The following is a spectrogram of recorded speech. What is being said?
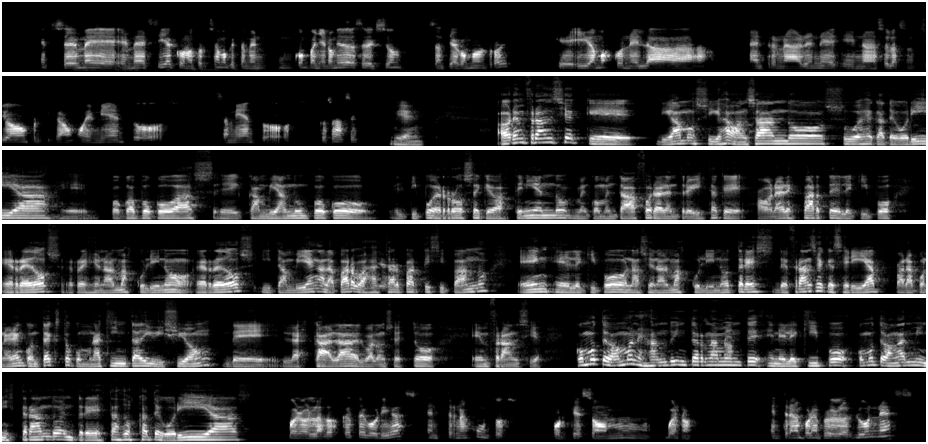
Entonces él me, él me decía con otro chamo que también, un compañero mío de la selección, Santiago Monroy, que íbamos con él a, entrenar en el gimnasio de la Asunción, practicábamos movimientos, lanzamientos, cosas así. Bien. Ahora en Francia que, digamos, sigues avanzando, subes de categoría, eh, poco a poco vas eh, cambiando un poco el tipo de roce que vas teniendo. Me comentabas fuera de la entrevista que ahora eres parte del equipo R2, regional masculino R2, y también a la par vas a estar participando en el equipo nacional masculino 3 de Francia, que sería, para poner en contexto, como una quinta división de la escala del baloncesto en Francia. ¿Cómo te van manejando internamente en el equipo? ¿Cómo te van administrando entre estas dos categorías? Bueno, las dos categorías entrenan juntos porque son, bueno, entrenan por ejemplo los lunes,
